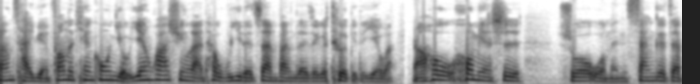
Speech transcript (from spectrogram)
刚才远方的天空有烟花绚烂，它无意的绽放在这个特别的夜晚。然后后面是说我们三个在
